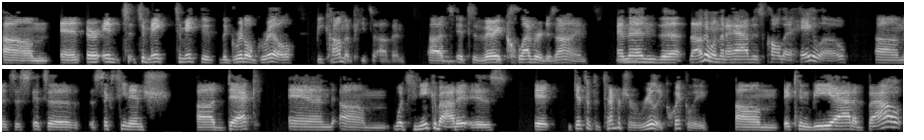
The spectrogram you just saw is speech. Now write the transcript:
um, and or and to, to make to make the, the griddle grill become a pizza oven. Uh, it's, mm-hmm. it's a very clever design. And mm-hmm. then the the other one that I have is called a Halo. Um, it's a it's a, a 16 inch uh, deck, and um, what's unique about it is it gets up to temperature really quickly. Um, it can be at about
